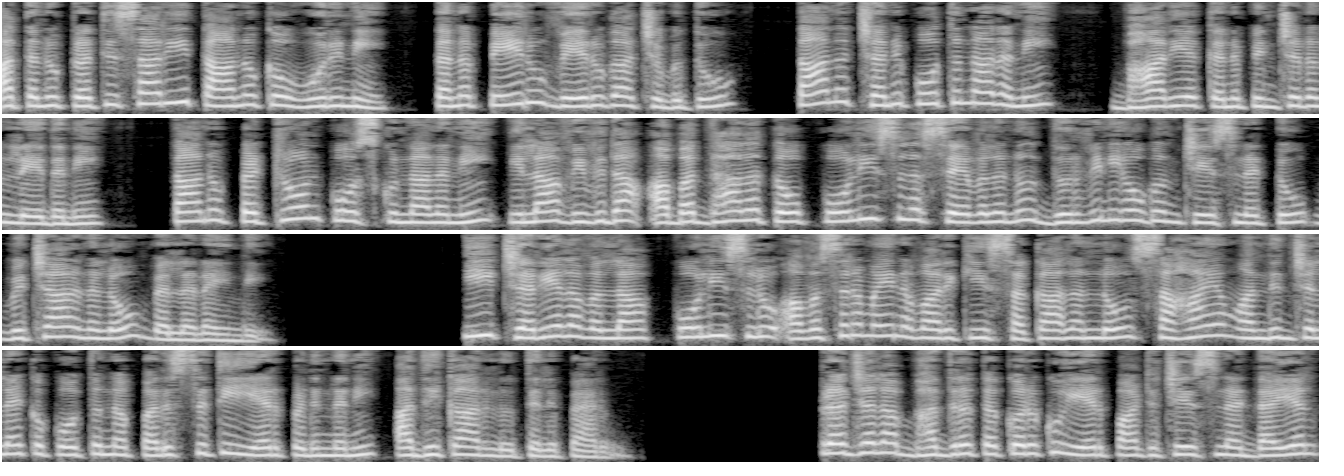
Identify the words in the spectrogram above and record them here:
అతను ప్రతిసారీ తానొక ఊరిని తన పేరు వేరుగా చెబుతూ తాను చనిపోతున్నానని భార్య కనిపించడం లేదని తాను పెట్రోల్ పోసుకున్నానని ఇలా వివిధ అబద్ధాలతో పోలీసుల సేవలను దుర్వినియోగం చేసినట్టు విచారణలో వెల్లడైంది. ఈ చర్యల వల్ల పోలీసులు అవసరమైన వారికి సకాలంలో సహాయం అందించలేకపోతున్న పరిస్థితి ఏర్పడిందని అధికారులు తెలిపారు. ప్రజల భద్రత కొరకు ఏర్పాటు చేసిన డయల్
